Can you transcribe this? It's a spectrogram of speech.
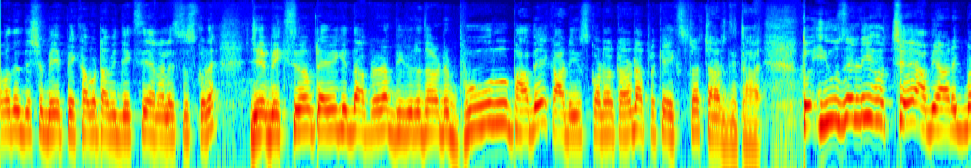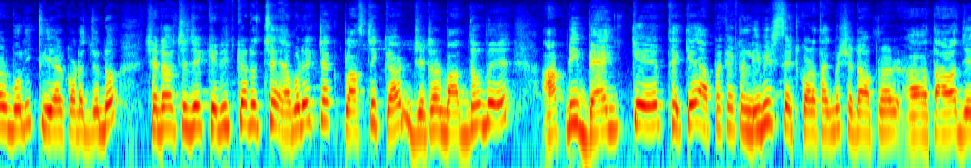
আমাদের দেশে প্রেক্ষাপট আমি দেখছি অ্যানালাইসিস করে যে ম্যাক্সিমাম টাইমে কিন্তু আপনারা বিভিন্ন ধরনের ভুলভাবে কার্ড ইউজ করার কারণে আপনাকে এক্সট্রা চার্জ দিতে হয়। তো ইউজুয়ালি হচ্ছে আমি আরেকবার বলি ক্লিয়ার করার জন্য, সেটা হচ্ছে যে ক্রেডিট কার্ড হচ্ছে এমন একটা প্লাস্টিক কার্ড যেটার মাধ্যমে আপনি ব্যাংকের থেকে আপনাকে একটা লিমিট সেট করা থাকবে, সেটা আপনার তারা যে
